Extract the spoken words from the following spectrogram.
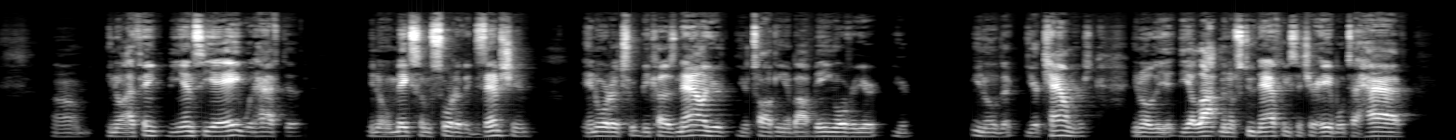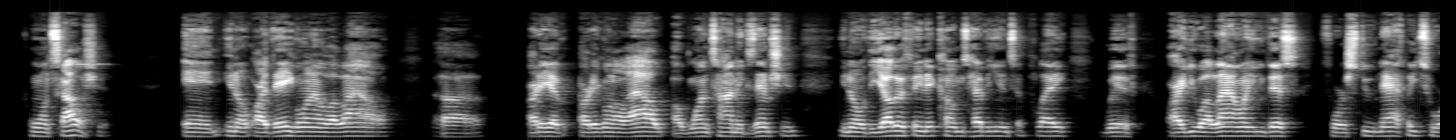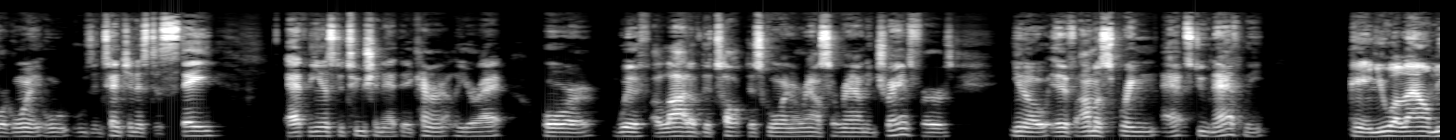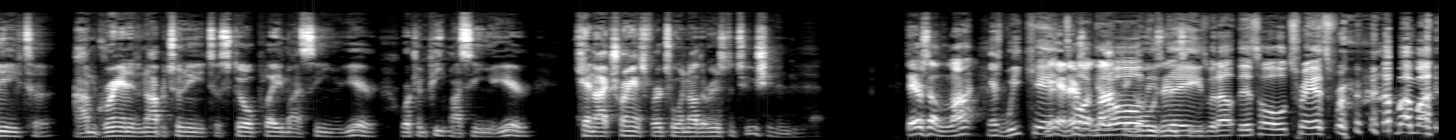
Um, you know, I think the NCAA would have to you know make some sort of exemption in order to because now you're you're talking about being over your your you know the your counters, you know the the allotment of student athletes that you're able to have on scholarship, and you know are they going to allow uh, are they are they going to allow a one time exemption? You know the other thing that comes heavy into play with are you allowing this for student athletes who are going who, whose intention is to stay at the institution that they currently are at or with a lot of the talk that's going around surrounding transfers, you know, if I'm a spring student athlete and you allow me to, I'm granted an opportunity to still play my senior year or compete my senior year, can I transfer to another institution and do that? There's a lot. we can't yeah, there's talk a lot all these days without this whole transfer. my mind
